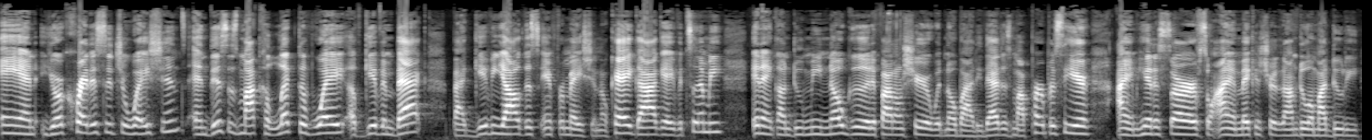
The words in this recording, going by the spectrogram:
and your credit situations. And this is my collective way of giving back by giving y'all this information. Okay. God gave it to me. It ain't to do me no good if I don't share it with nobody. That is my purpose here. I am here to serve. So I am making sure that I'm doing my duty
